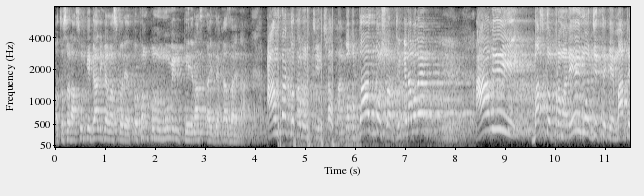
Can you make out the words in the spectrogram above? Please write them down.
অথচ রাসূলকে গালিগালাজ করে, তখন কোনো মুমিনকে রাস্তায় দেখা যায় না। আমরা কথা বলছি ইনশাআল্লাহ, গত পাঁচ বছর, ঠিক কিনা বলেন? আমি বাস্তব প্রমাণ এই মসজিদ থেকে মাঠে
